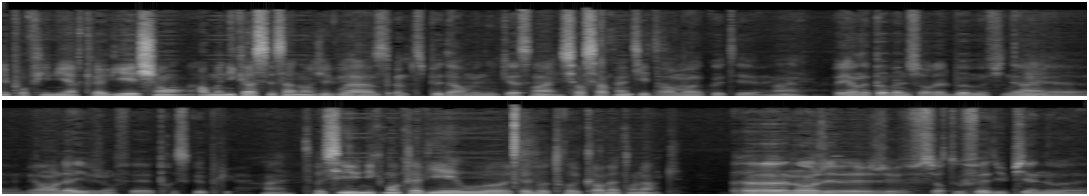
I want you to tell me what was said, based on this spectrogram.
Et pour finir, clavier, chant, harmonica, c'est ça, non J'ai vu. Ouais, un, un petit peu d'harmonica, Ouais, sur certains titres. vraiment à côté. Bah, Il y en a pas mal sur l'album au final, mais, euh, mais en live, j'en fais presque plus. Toi aussi uniquement clavier ou euh, t'as d'autres cordes à ton arc? Euh, non, j'ai j'ai surtout fait du piano. euh,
